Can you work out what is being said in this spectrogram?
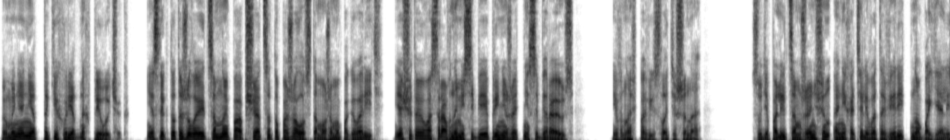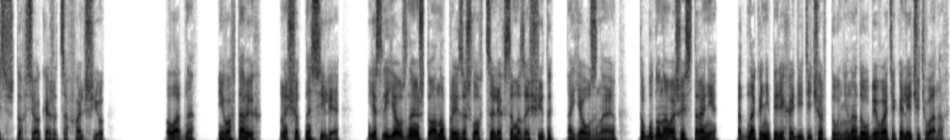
«У меня нет таких вредных привычек. Если кто-то желает со мной пообщаться, то, пожалуйста, можем и поговорить. Я считаю вас равными себе и принижать не собираюсь». И вновь повисла тишина. Судя по лицам женщин, они хотели в это верить, но боялись, что все окажется фальшью. Ладно. И во-вторых, насчет насилия. Если я узнаю, что оно произошло в целях самозащиты, а я узнаю, то буду на вашей стороне. Однако не переходите черту, не надо убивать и калечить ванов.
